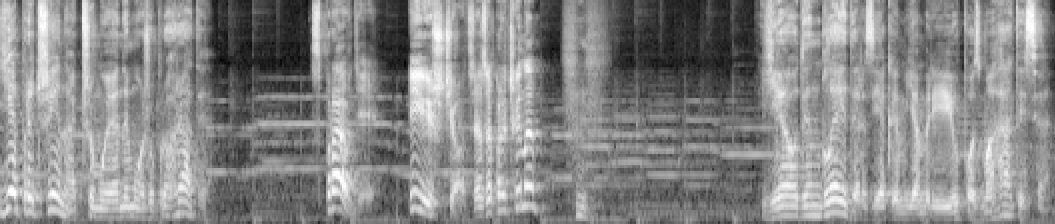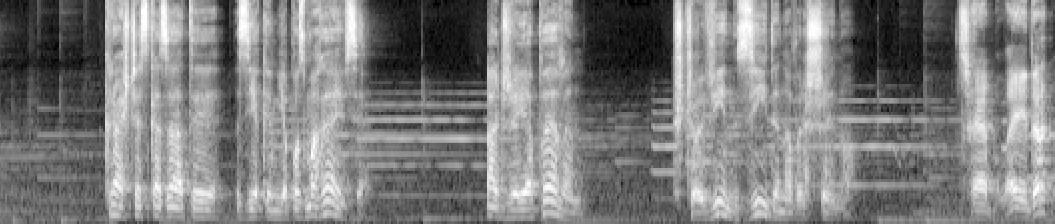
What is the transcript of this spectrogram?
Є причина, чому я не можу програти. Справді. І що це за причина? Є один блейдер, з яким я мрію позмагатися. Краще сказати, з яким я позмагаюся. Адже я певен, що він зійде на вершину. Це блейдер,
